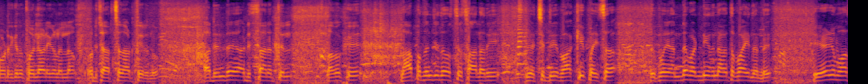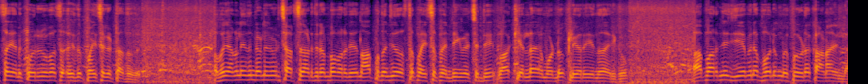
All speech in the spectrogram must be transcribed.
ഓടിക്കുന്ന തൊഴിലാളികളെല്ലാം ഒരു ചർച്ച നടത്തിയിരുന്നു. അതിന്റെ അടിസ്ഥാനത്തിൽ നമുക്ക് നാൽപ്പത്തഞ്ച് ദിവസത്തെ സാലറി വെച്ചിട്ട് ബാക്കി പൈസ ഇപ്പോൾ എന്റെ വണ്ടി ഇതിനകത്ത് പായുന്നുണ്ട്. ഏഴ് മാസം എനിക്ക് ഒരു രൂപ ഇത് പൈസ കിട്ടാത്തത്. അപ്പോൾ ഞങ്ങൾ ഇതിന്റെ ഉള്ളിൽ ഒരു ചർച്ച നടത്തിയപ്പോൾ പറഞ്ഞത് നാൽപ്പത്തഞ്ച് ദിവസത്തെ പൈസ പെൻഡിങ് വെച്ചിട്ട് ബാക്കി എല്ലാ എമൗണ്ടും ക്ലിയർ ചെയ്യുന്നതായിരിക്കും. ആ പറഞ്ഞ ജി എമ്മിനെ പോലും ഇപ്പോൾ ഇവിടെ കാണാനില്ല.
